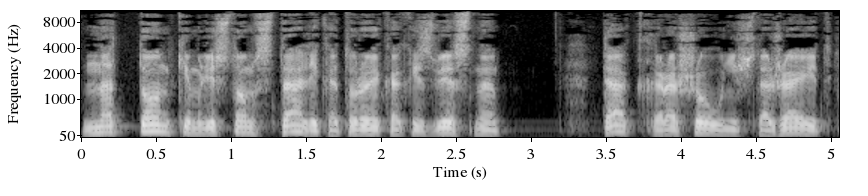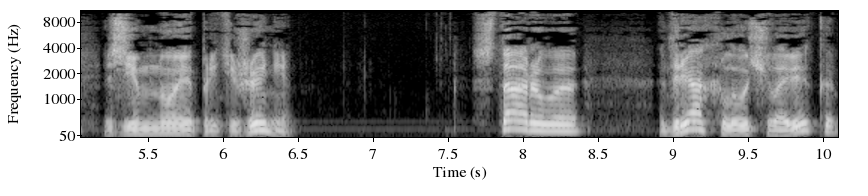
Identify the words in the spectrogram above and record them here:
над тонким листом стали, которая, как известно, так хорошо уничтожает земное притяжение, старого, дряхлого человека,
